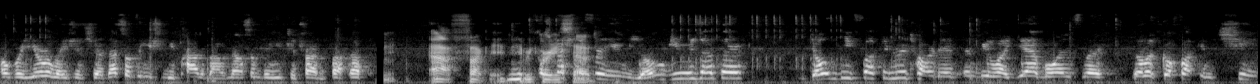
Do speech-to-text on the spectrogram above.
over your relationship. That's something you should be proud about, not something you should try to fuck up. Ah, fuck it. Recording Especially for you young viewers out there, don't be fucking retarded and be like, yeah, boys, like, yo, let's go fucking cheat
